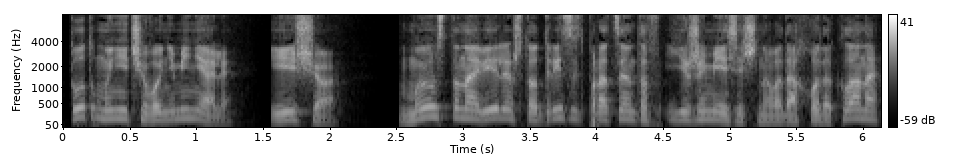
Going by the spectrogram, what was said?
тут мы ничего не меняли. И еще. Мы установили, что 30% ежемесячного дохода клана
